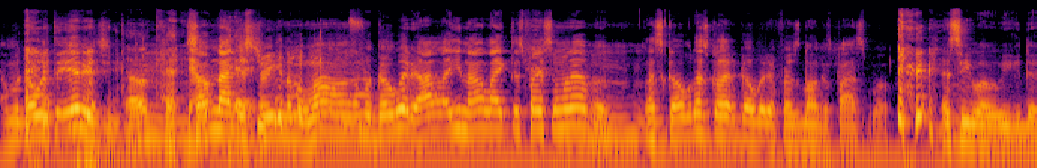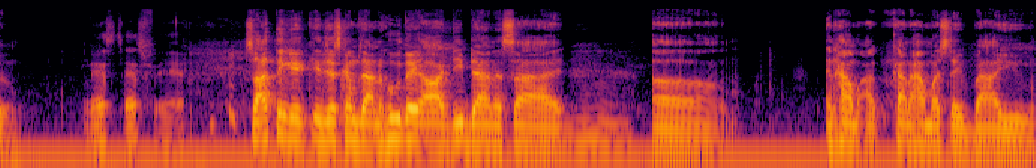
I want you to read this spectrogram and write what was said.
I'm gonna go with the energy. Okay. So I'm not just drinking them along. I'm gonna go with it. I like, you know, I like this person, whatever. Mm-hmm. Let's go. Let's go ahead and go with it for as long as possible. Let's see what we can do. That's that's fair. So I think it, it just comes down to who they are deep down inside, mm-hmm. um, and how uh, kind of how much they value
